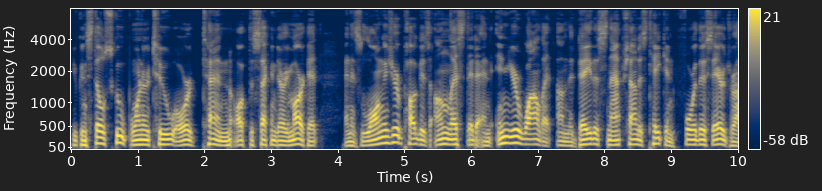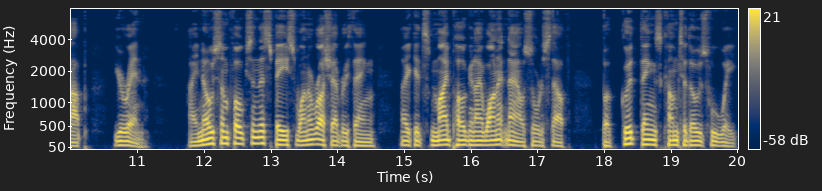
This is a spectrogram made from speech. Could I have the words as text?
you can still scoop one or two or 10 off the secondary market. And as long as your pug is unlisted and in your wallet on the day the snapshot is taken for this airdrop, you're in. I know some folks in this space want to rush everything, like it's my pug and I want it now sort of stuff. But good things come to those who wait,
